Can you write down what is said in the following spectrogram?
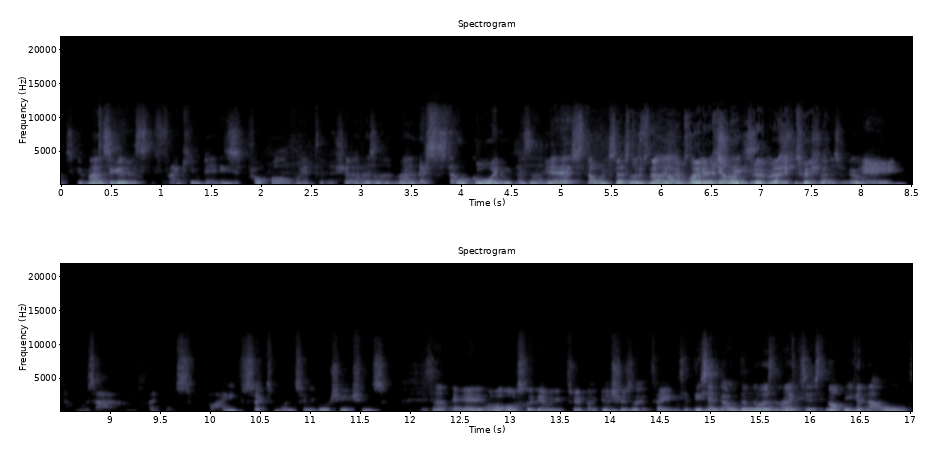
That's good, man. It's a good. Yeah. It's, Frankie and Benny's proper went to the shitter, isn't it, man? It's still going. Is it? Yeah, it still exists. It was the, it was the restaurant group that it took. as well. And what was that? I think it was five, six months of negotiations. Is it? Uh, obviously, they were going through big issues at the time. It's a decent building though, isn't it? Because it's not even that old.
